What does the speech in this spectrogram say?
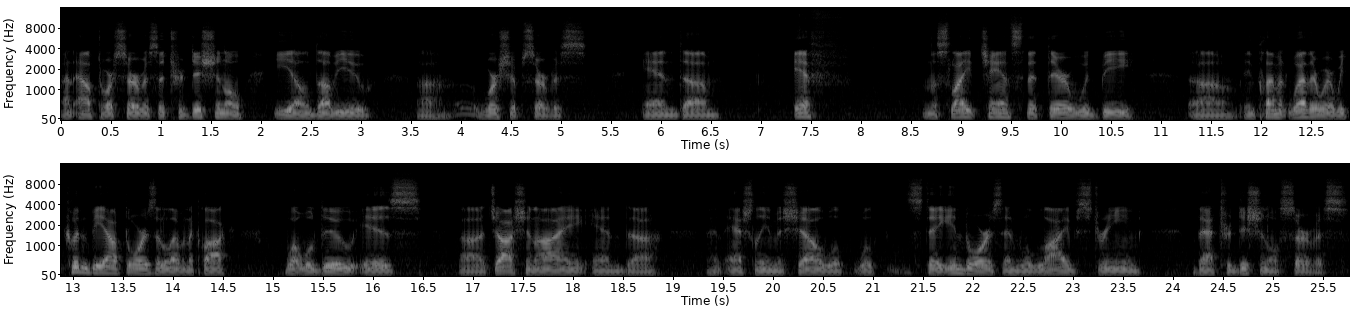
an outdoor service, a traditional ELW uh, worship service. And um, if the slight chance that there would be uh, inclement weather where we couldn't be outdoors at 11 o'clock, what we'll do is uh, Josh and I and uh, and Ashley and Michelle will will stay indoors and we'll live stream that traditional service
